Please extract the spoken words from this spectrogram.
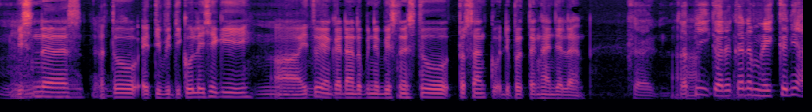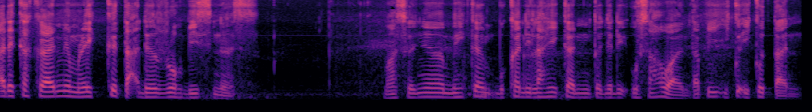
hmm. bisnes atau aktiviti college lagi. Hmm. Uh, itu yang kadang dia punya bisnes tu tersangkut di pertengahan jalan. Kan. Uh. Tapi kadang-kadang mereka ni adakah kerana mereka tak ada roh bisnes? Maksudnya mereka bukan dilahirkan untuk jadi usahawan tapi ikut-ikutan.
